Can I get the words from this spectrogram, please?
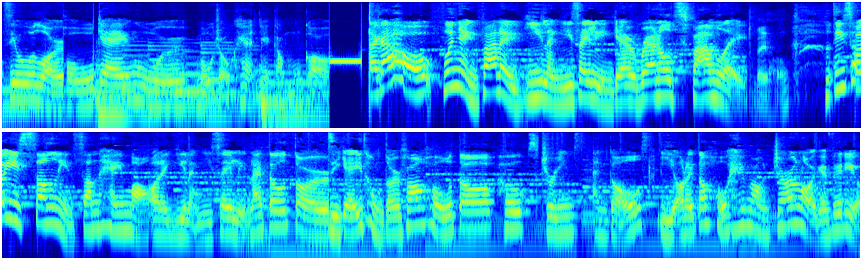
焦慮，好驚會冇咗屋企人嘅感覺。 大家好，歡迎翻嚟二零二四年嘅 Reynolds Family。你好。之所以新年新希望，我哋二零二四年咧都對自己同對方好多 hopes、dreams and goals，而我哋都好希望將來嘅 video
